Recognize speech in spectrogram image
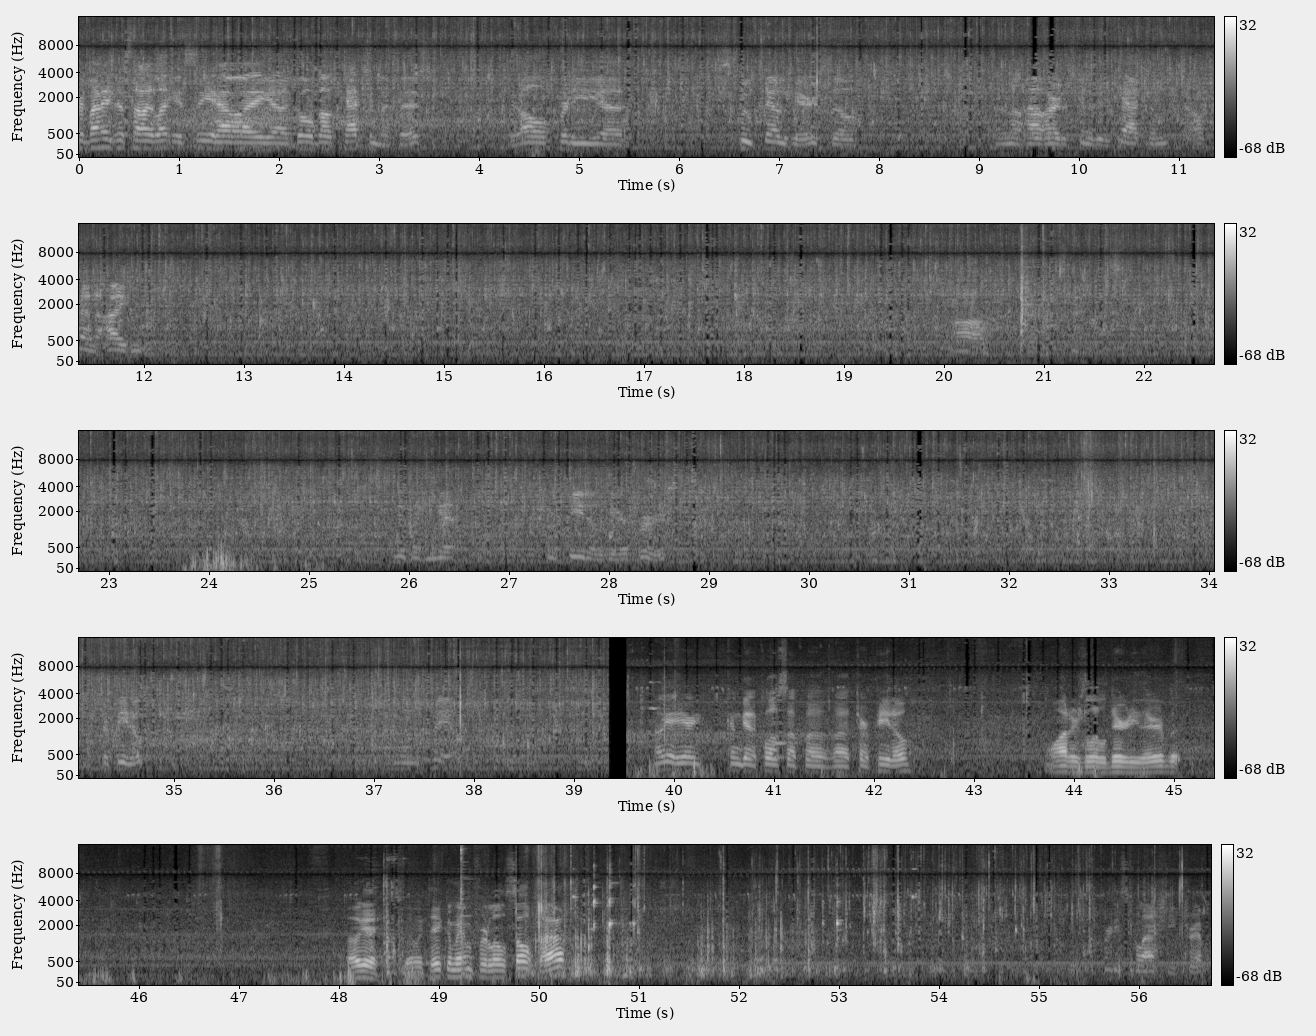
everybody, just thought I'd let you see how I uh, go about catching the fish. They're all pretty uh, spooked out here, so I don't know how hard it's going to be to catch them. They're all kind of hiding. Oh. Torpedo here first. Torpedo. Okay, here, come get a close-up of uh, torpedo. Water's a little dirty there, but... Okay, so we take them in for a little salt bath. Pretty splashy trip.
